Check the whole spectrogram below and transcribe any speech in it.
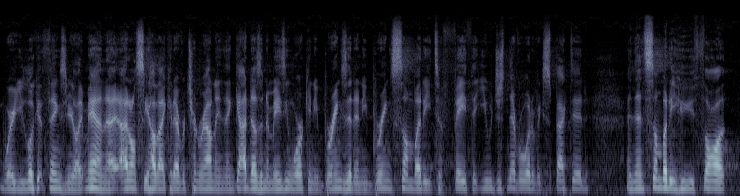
where you look at things and you're like, man, I, I, don't see how that could ever turn around. And then God does an amazing work and He brings it and He brings somebody to faith that you just never would have expected. And then somebody who you thought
